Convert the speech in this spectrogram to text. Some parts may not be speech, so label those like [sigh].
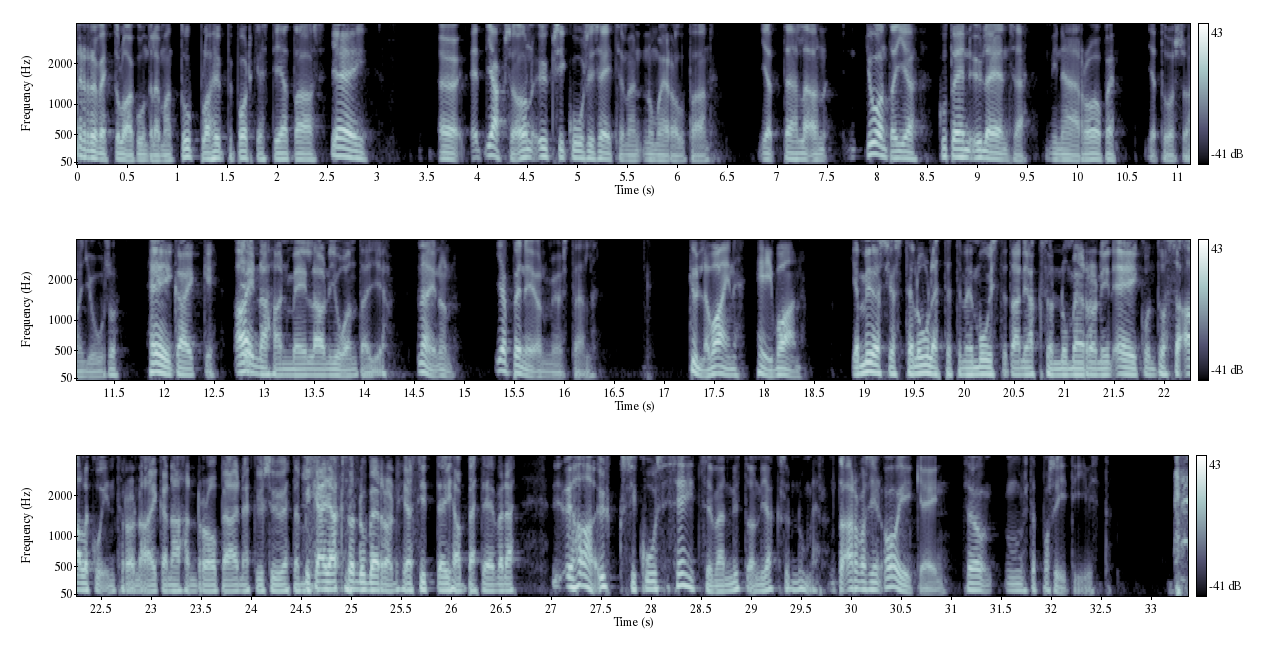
Tervetuloa kuuntelemaan Tuplahyppy-podcastia taas. Jei. Ö, et jakso on 167 numeroltaan. Ja täällä on juontajia, kuten yleensä, minä Roope ja tuossa on Juuso. Hei kaikki. Ainahan meillä on juontajia. Näin on. Ja Pene on myös täällä. Kyllä vain, hei vaan. Ja myös jos te luulette, että me muistetaan jakson numero, niin ei, kun tuossa alkuintron aikanahan Roope aina kysyy, että mikä jakson numero on, ja sitten ihan pätevänä, jaa, 167, nyt on jakson numero. Mutta arvasin oikein. Se on mun mielestä positiivista.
